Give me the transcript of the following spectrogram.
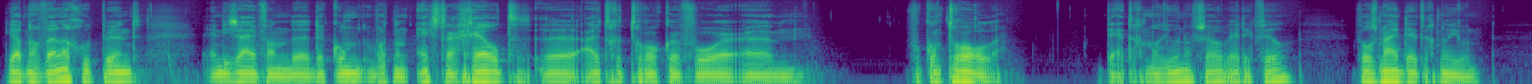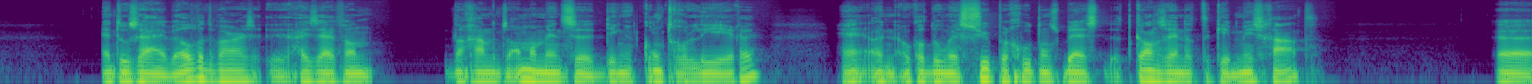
Die had nog wel een goed punt. En die zei van, er komt, wordt dan extra geld uh, uitgetrokken voor, um, voor controle. 30 miljoen of zo, weet ik veel. Volgens mij 30 miljoen. En toen zei hij wel wat waar. Hij zei van, dan gaan dus allemaal mensen dingen controleren. Hè, en ook al doen wij supergoed ons best, het kan zijn dat het een keer misgaat. Uh,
